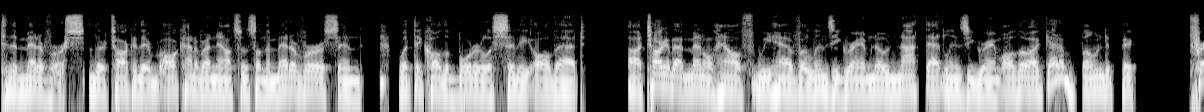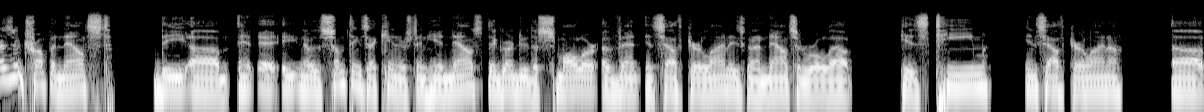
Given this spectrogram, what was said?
to the metaverse. They're talking. There are all kind of announcements on the metaverse and what they call the borderless city. All that. Uh, talking about mental health, we have uh, Lindsey Graham. No, not that Lindsey Graham. Although I got a bone to pick. President Trump announced the um, and, you know some things I can't understand. He announced they're going to do the smaller event in South Carolina. He's going to announce and roll out his team in South Carolina. Uh,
